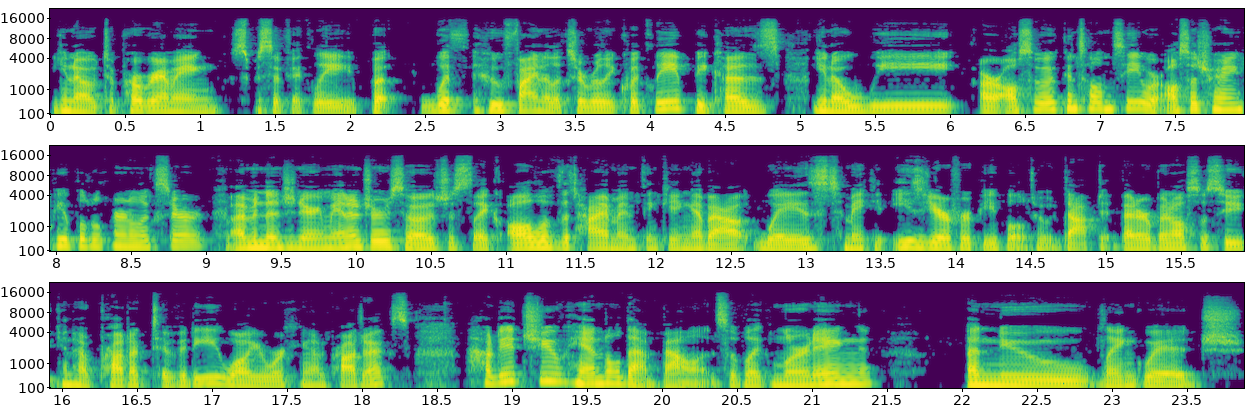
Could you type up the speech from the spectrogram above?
you know, to programming specifically, but with who find Elixir really quickly because, you know, we are also a consultancy. We're also training people to learn Elixir. I'm an engineering manager. So I was just like all of the time I'm thinking about ways to make it easier for people to adopt it better, but also so you can have productivity while you're working on projects. How did you handle that balance of like learning a new language?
